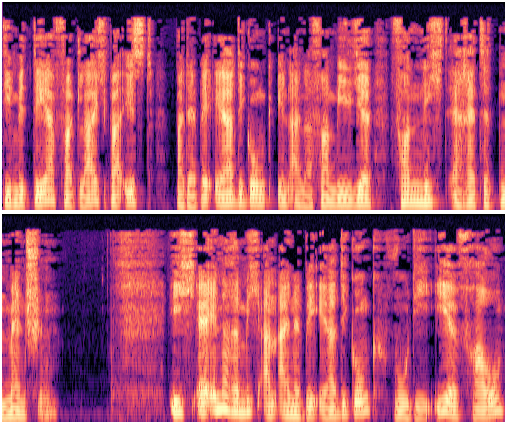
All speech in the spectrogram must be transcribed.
die mit der vergleichbar ist bei der Beerdigung in einer Familie von nicht erretteten Menschen. Ich erinnere mich an eine Beerdigung, wo die Ehefrau,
